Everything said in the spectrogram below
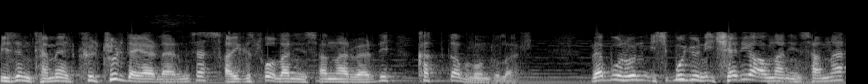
bizim temel kültür değerlerimize saygısı olan insanlar verdi, katkıda bulundular. Ve bunun bugün içeriye alınan insanlar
